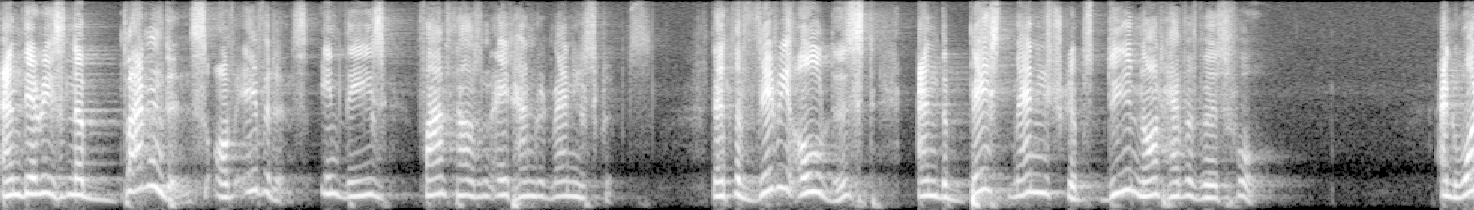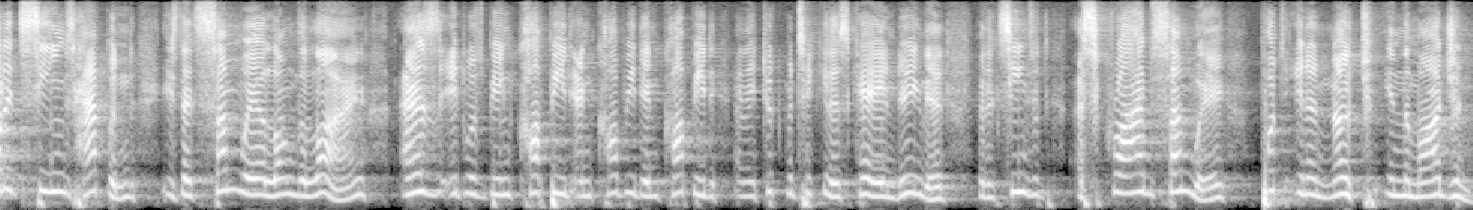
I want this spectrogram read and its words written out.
And there is an abundance of evidence in these 5,800 manuscripts that the very oldest and the best manuscripts do not have a verse 4. And what it seems happened is that somewhere along the line, as it was being copied and copied and copied, and they took meticulous care in doing that, that it seems that a scribe somewhere put in a note in the margin,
